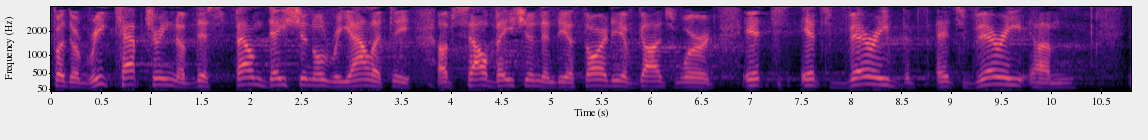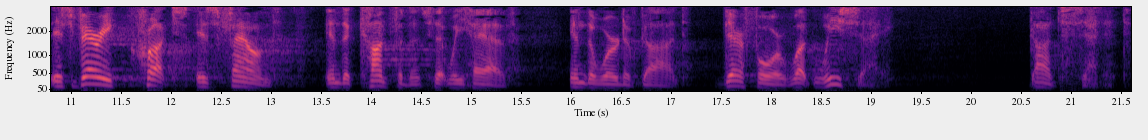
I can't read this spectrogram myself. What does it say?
for the recapturing of this foundational reality of salvation and the authority of God's Word. It's, it's very, it's very, um, its very crux is found in the confidence that we have in the Word of God. Therefore, what we say, God said it.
